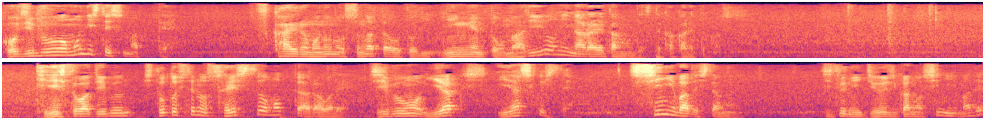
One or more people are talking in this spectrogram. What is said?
ご自分を無にしてしまって使える者の姿をとり人間と同じようになられたのですって書かれてます。キリストは自分人としての性質を持って現れ自分を癒やしくして死にまで従い実に十字架の死にまで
